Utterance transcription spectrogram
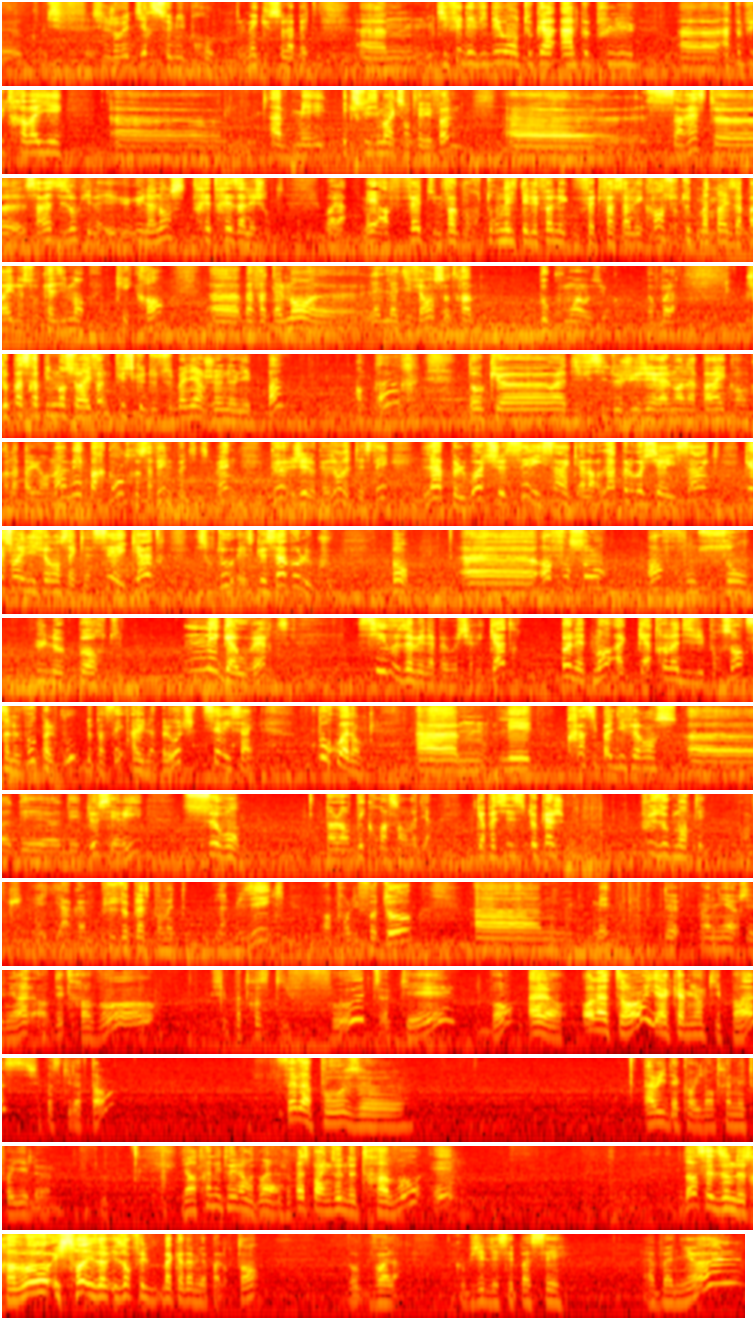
envie de dire semi-pro, le mec se la pète, euh, qui fait des vidéos en tout cas un peu plus, euh, un peu plus travaillées, mais exclusivement avec son téléphone. Ça reste, ça reste disons une annonce très très alléchante. Voilà. Mais en fait, une fois que vous retournez le téléphone et que vous faites face à l'écran, surtout que maintenant les appareils ne sont quasiment qu'écran, bah, fatalement la, différence sera beaucoup moins aux yeux. Donc voilà. Je passe rapidement sur l'iPhone puisque de toute manière je ne l'ai pas encore. Donc euh, voilà, difficile de juger réellement un appareil qu'on n'a pas eu en main. Mais par contre, ça fait une petite semaine que j'ai l'occasion de tester l'Apple Watch série 5. Alors l'Apple Watch série 5, quelles sont les différences avec la série 4 Et surtout, est-ce que ça vaut le coup? Bon, euh, enfonçons, enfonçons une porte méga ouverte. Si vous avez une Apple Watch série 4, honnêtement, à 98%, ça ne vaut pas le coup de passer à une Apple Watch série 5. Pourquoi donc? Euh, Les principales différences euh, des, des deux séries seront dans leur décroissant, on va dire. Capacité de stockage plus augmentée. Donc il y a quand même plus de place pour mettre la musique, pour les photos. Euh, mais de manière générale, alors des travaux, je sais pas trop ce qu'ils foutent. Ok. Alors on attend. Il y a un camion qui passe. Je sais pas ce qu'il attend. C'est la pause. euh. Ah oui, d'accord. Il est en train de nettoyer le. Il est en train de nettoyer la route. Voilà, je passe par une zone de travaux et dans cette zone de travaux, ils, ont- fait le macadam il n'y a pas longtemps. Donc voilà. Obligé de laisser passer la bagnole,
